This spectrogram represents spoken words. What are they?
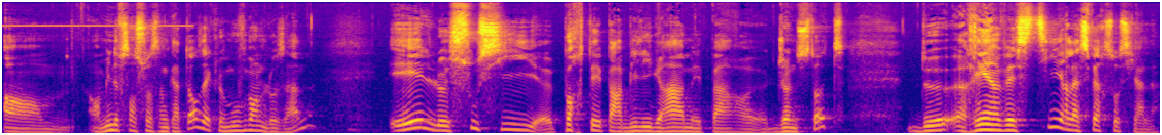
en, en 1974 avec le mouvement de Lausanne. Et le souci euh, porté par Billy Graham et par euh, John Stott de réinvestir la sphère sociale,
